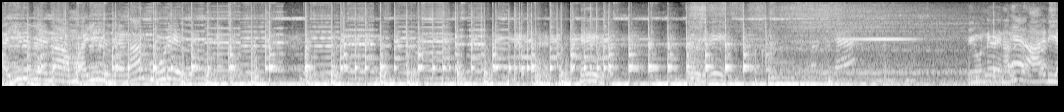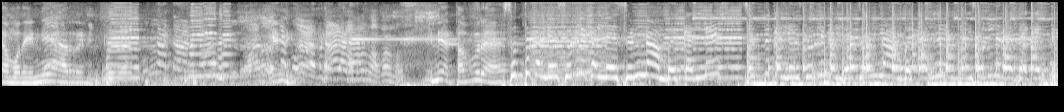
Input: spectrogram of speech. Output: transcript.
தயிர் வேணாம் மயிர் வேணாம் கூட ஆடியா முத என்னைய ஆடுற நீ? என்னைய தவிர சுத்துக்கல்லு சுருளுக்கல்லு சுண்ணாம்பு கல்லு. சுத்துக்கல்லு சுருளுக்கல்லு சுண்ணாம்பு கல்லு நீ சொல்லுறத கேட்டு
